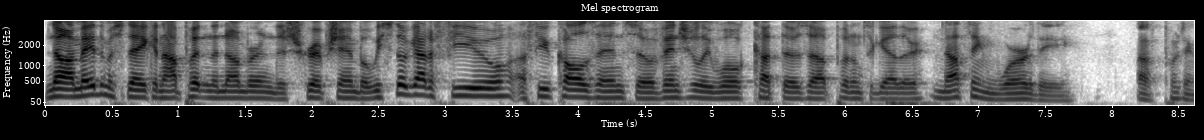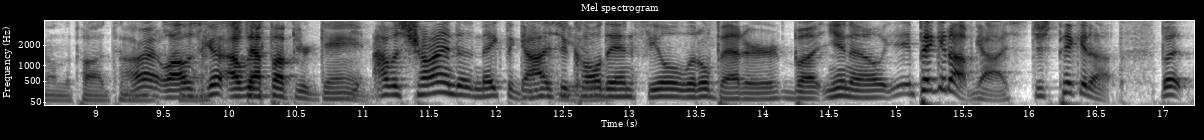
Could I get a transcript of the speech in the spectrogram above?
no, I made the mistake of not putting the number in the description, but we still got a few a few calls in, so eventually we'll cut those up, put them together. Nothing worthy of putting on the pod tonight. All right, well, I was gonna- I was- step up your game. I was trying to make the guys who you. called in feel a little better, but you know, pick it up, guys. Just pick it up. But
